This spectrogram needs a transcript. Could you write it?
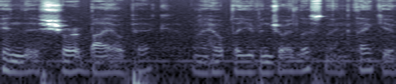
in this short biopic. and I hope that you've enjoyed listening. Thank you.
